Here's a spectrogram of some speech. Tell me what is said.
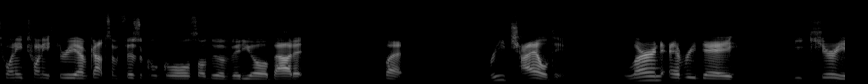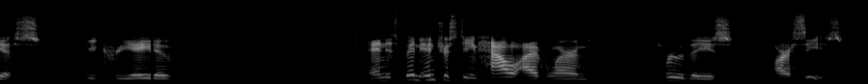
2023, I've got some physical goals. I'll do a video about it. But rechilding. Learn every day. Be curious. Be creative. And it's been interesting how I've learned through these RCs.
